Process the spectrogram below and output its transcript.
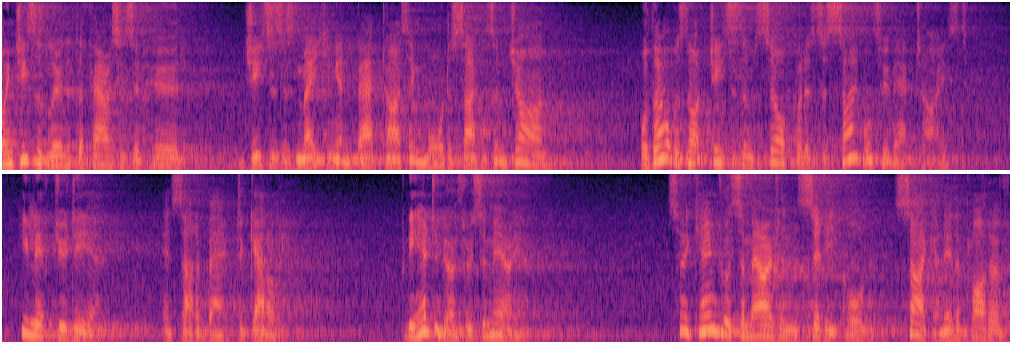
when Jesus learned that the Pharisees had heard Jesus is making and baptizing more disciples than John, although it was not Jesus himself but his disciples who baptized, he left Judea and started back to Galilee. But he had to go through Samaria. So he came to a Samaritan city called Sychar near the plot of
